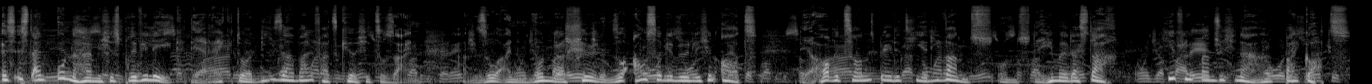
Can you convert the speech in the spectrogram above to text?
Es ist ein unheimliches Privileg, der Rektor dieser Wallfahrtskirche zu sein. An so einem wunderschönen, so außergewöhnlichen Ort. Der Horizont bildet hier die Wand und der Himmel das Dach. Hier fühlt man sich nahe bei Gott.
